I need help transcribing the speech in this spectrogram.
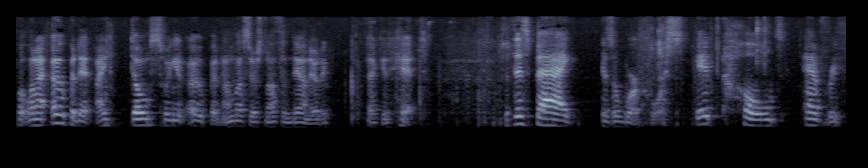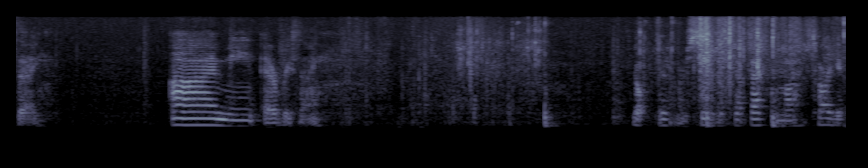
But when I open it, I don't swing it open unless there's nothing down there to, that could hit. But this bag is a workhorse. It holds everything. I mean everything. Oh, there's my receipt. Just got back from my Target.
